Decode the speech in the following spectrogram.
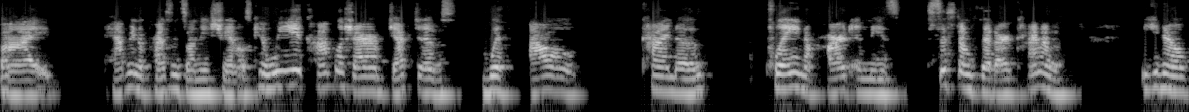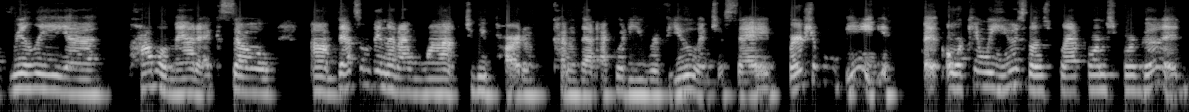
by having a presence on these channels? Can we accomplish our objectives without kind of playing a part in these systems that are kind of, you know, really uh, problematic? So um, that's something that I want to be part of kind of that equity review and to say, where should we be? Uh, or can we use those platforms for good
